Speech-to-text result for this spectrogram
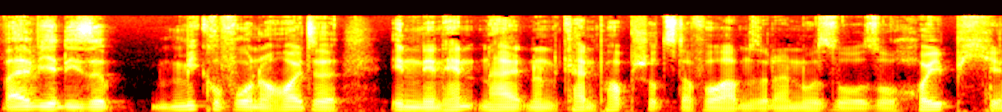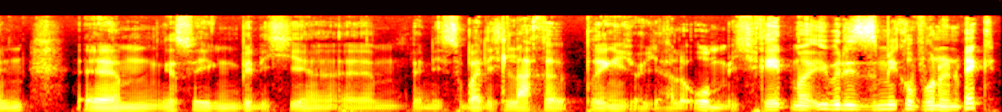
weil wir diese Mikrofone heute in den Händen halten und keinen Popschutz davor haben, sondern nur so, so Häubchen. Ähm, deswegen bin ich hier, ähm, wenn ich, sobald ich lache, bringe ich euch alle um. Ich rede mal über dieses Mikrofon hinweg,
